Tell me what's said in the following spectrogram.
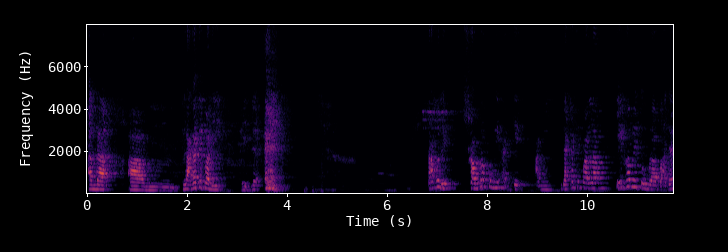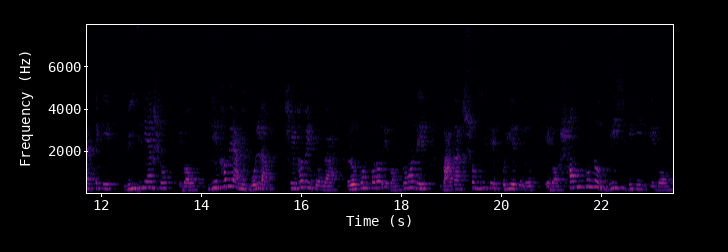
আমরা লাগাতে পারি এটা। তাহলে সব রকমই আজকে আমি দেখাতে পারলাম। এইভাবে তোমরা বাজার থেকে বীজ নিয়ে আসো এবং যেভাবে আমি বললাম, সেভাবেই তোমরা রোপণ করো এবং তোমাদের বাগান সবজিতে ভরিয়ে তোলো এবং সম্পূর্ণ বিষবিহীন এবং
